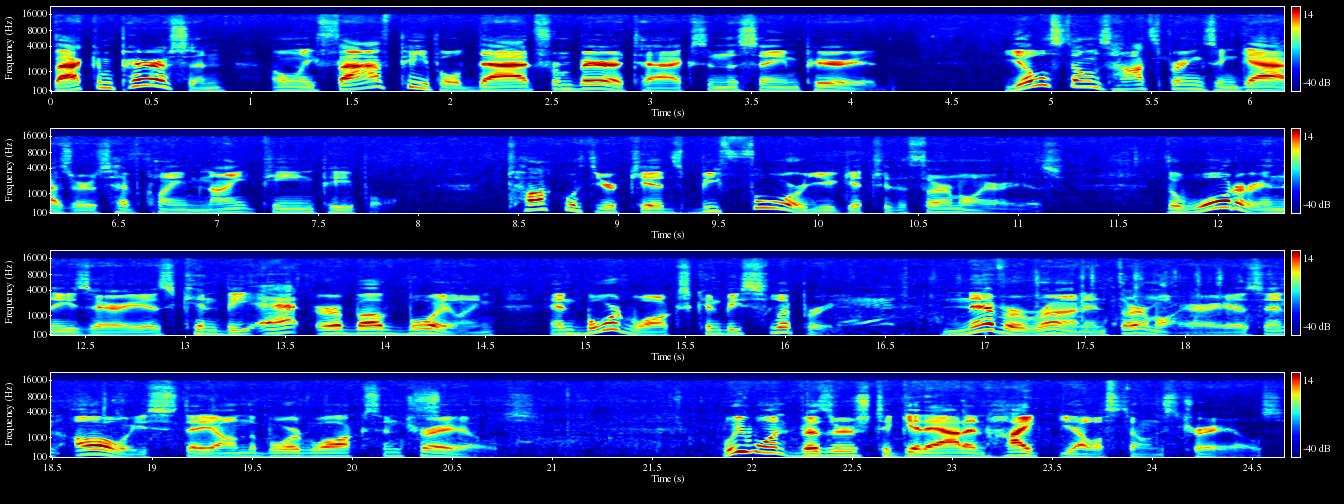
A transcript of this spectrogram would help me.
By comparison, only five people died from bear attacks in the same period. Yellowstone's hot springs and geysers have claimed 19 people. Talk with your kids before you get to the thermal areas. The water in these areas can be at or above boiling and boardwalks can be slippery. Never run in thermal areas and always stay on the boardwalks and trails. We want visitors to get out and hike Yellowstone's trails.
